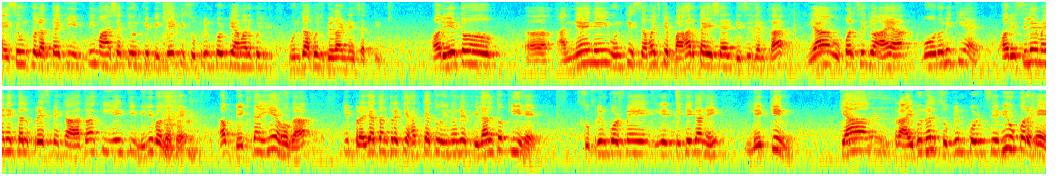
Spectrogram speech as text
ऐसे उनको लगता है कि इतनी महाशक्ति उनके पीछे है कि सुप्रीम कोर्ट भी हमारा कुछ, उनका कुछ बिगाड़ नहीं सकती। और ये तो अन्याय नहीं, उनकी समझ के बाहर का ये शायद डिसीज़न था। या ऊपर से जो आया, वो उन्होंने किया है। और इसलिए मैंने कल प्रेस में कहा था कि ये इनकी मिली भगत है। अब देखना ये होगा कि प्रजातंत्र की हत्या तो इन्होंने फ़िलहाल तो की है। सुप्रीम कोर्ट में ये टिकेगा नहीं। लेकिन क्या ट्राइब्यूनल सुप्रीम कोर्ट से भी ऊपर है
